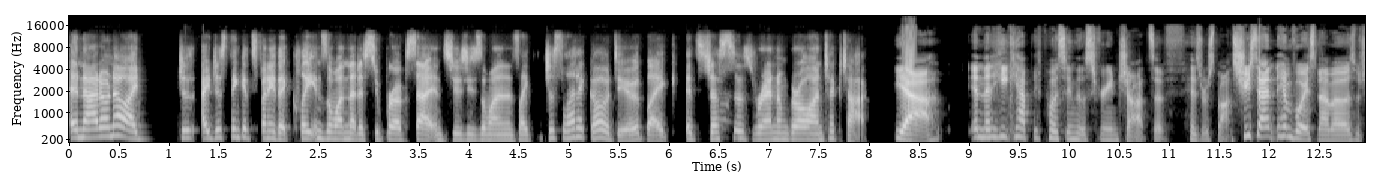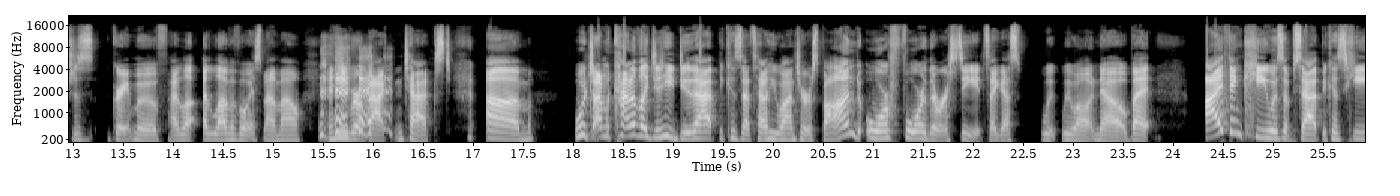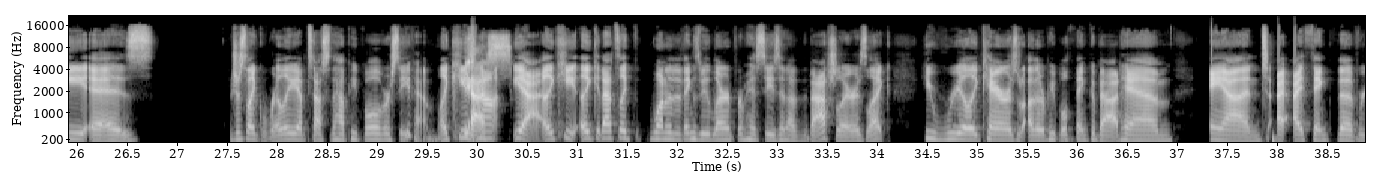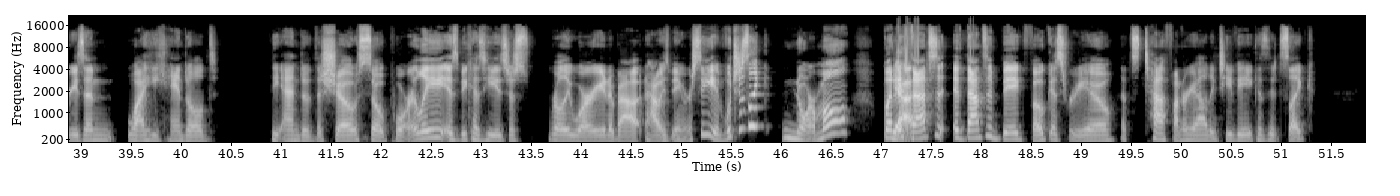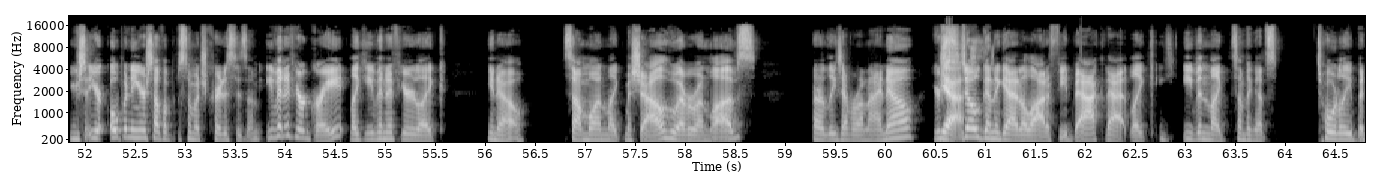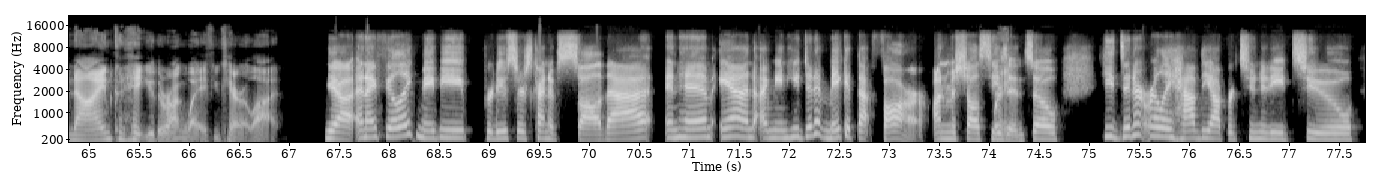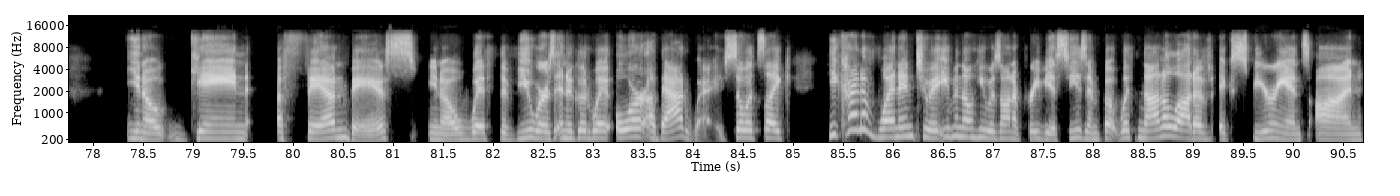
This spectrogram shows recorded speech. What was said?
And I don't know, I just I just think it's funny that Clayton's the one that is super upset and Susie's the one that's like just let it go, dude. Like it's just this random girl on TikTok. Yeah. And then he kept posting the screenshots of his response. She sent him voice memos, which is a great move. I love I love a voice memo. And he wrote back in text. Um, which I'm kind of like, did he do that because that's how he wanted to respond or for the receipts? I guess we, we won't know. But I think he was upset because he is just like really obsessed with how people receive him. Like he's yes. not, yeah, like he, like that's like one of the things we learned from his season of The Bachelor is like he really cares what other people think about him. And I, I think the reason why he handled the end of the show so poorly is because he's just really worried about how he's being received, which is like normal. But yeah. if that's if that's a big focus for you, that's tough on reality TV because it's like you you're opening yourself up to so much criticism. Even if you're great, like even if you're like, you know, someone like Michelle who everyone loves, or at least everyone I know, you're yes. still going to get a lot of feedback that like even like something that's totally benign could hit you the wrong way if you care a lot. Yeah. And I feel like maybe producers kind of saw that in him. And I mean, he didn't make it that far on Michelle's season. Right. So he didn't really have the opportunity to, you know, gain a fan base, you know, with the viewers in a good way or a bad way. So it's like he kind of went into it, even though he was on a previous season, but with not a lot of experience on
